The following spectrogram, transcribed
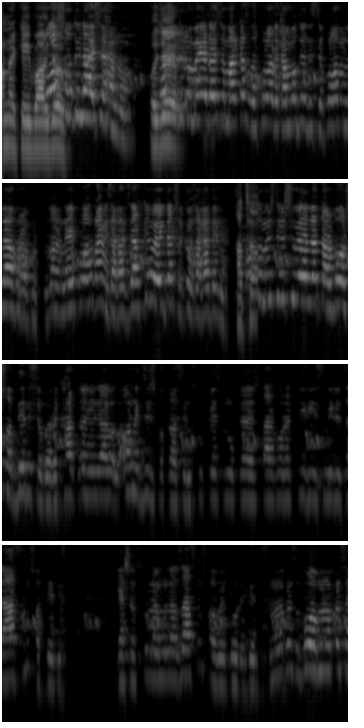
অনেকেই বা ওই যে পরশু দিন আইসে হেন। ওই যে- মেয়েটা আইসে মার কাছে পোলাটা কামো দিয়ে দিচ্ছে পোলা লেখাপড়া করতো জানেন এই পোলাটা আমি জায়গা দিচ্ছি কেউ এইটা কেউ জায়গা দেয় না। আচ্ছা। মিস্ত্রি শুয়ে এলে তার বউ সব দিয়ে দিছে ঘরে। খাট অনেক জিনিসপত্র আছে সুকেস মুকেস তারপরে ফ্রিজ মিরিজ যা আছে সব দিয়ে দিচ্ছে গ্যাসের চুলা মুলা যা আছে সবই করে দিয়ে দিচ্ছে মনে করছে বউ মনে করছে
